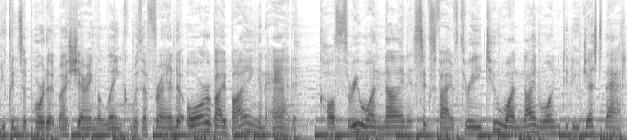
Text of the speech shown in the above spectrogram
You can support it by sharing a link with a friend or by buying an ad. Call 319 653 2191 to do just that.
